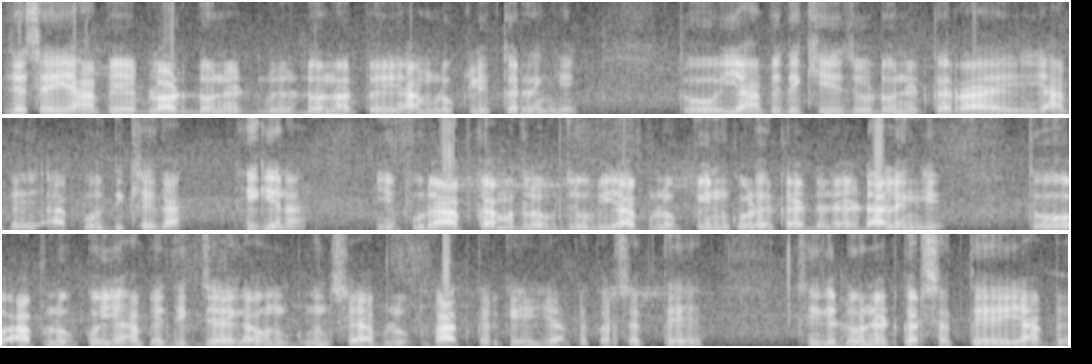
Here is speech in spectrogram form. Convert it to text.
जैसे यहाँ पे ब्लड डोनेट, डोनर पे हम लोग क्लिक कर देंगे तो यहाँ पे देखिए जो डोनेट कर रहा है, यहाँ पे आपको दिखेगा, ठीक है ना? ये पूरा आपका मतलब जो भी आप लोग पिन कोड का डालेंगे तो आप लोग को यहाँ पे दिख जाएगा, उन, उनसे आप लोग बात करके यहाँ पे कर सकते हैं। ठीक है, डोनेट कर सकते हैं यहाँ पे।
